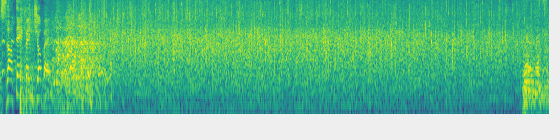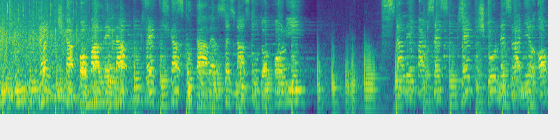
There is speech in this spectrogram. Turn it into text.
Zlatý Benjoben. Povalila, křečka skutálel se z nás tu do polí. Zdali pak se z křečku nezranil o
